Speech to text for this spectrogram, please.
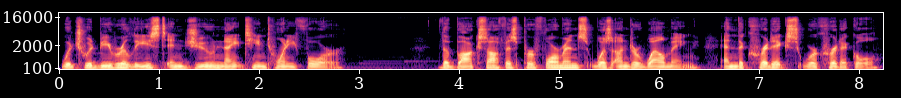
which would be released in June 1924. The box office performance was underwhelming, and the critics were critical.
